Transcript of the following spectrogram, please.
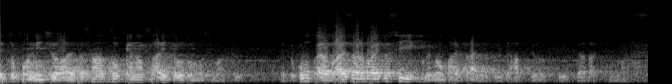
えっと、こんにちは。えっと、酸素系の斉藤と申します。えっと、今回はバイザルバイトシークのパイプラインについて発表させていただきます。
